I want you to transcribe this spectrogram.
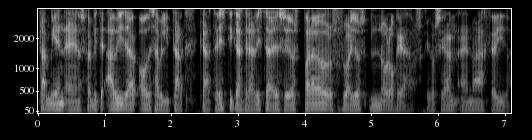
También eh, nos permite habilitar o deshabilitar características de la lista de deseos para los usuarios no bloqueados, que no, eh, no han accedido.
